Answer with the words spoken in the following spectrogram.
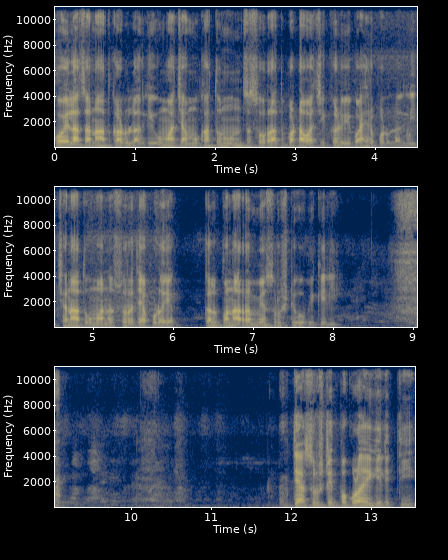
कोयलाचा नाद काढू लागली. उमाच्या मुखातून उंच स्वरात बटावाची कडवी बाहेर पडू लागली. क्षणात उमानं सुरत्यापुढं एक कल्पनारम्य सृष्टी उभी केली. त्या सृष्टीत बकुळाही गेली. ती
